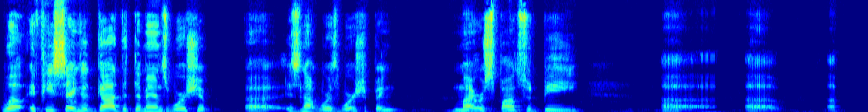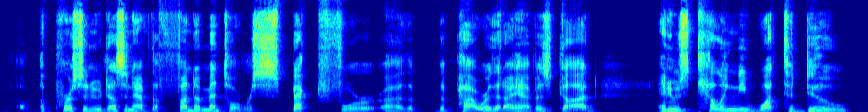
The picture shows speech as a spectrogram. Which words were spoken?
well, if he's saying a God that demands worship uh, is not worth worshiping, my response would be uh, uh, a, a, person who doesn't have the fundamental respect for uh, the, the power that I have as God and who's telling me what to do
